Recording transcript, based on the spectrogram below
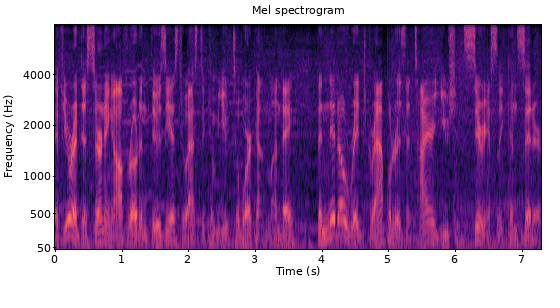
if you're a discerning off-road enthusiast who has to commute to work on Monday, the Nitto Ridge Grappler is a tire you should seriously consider.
